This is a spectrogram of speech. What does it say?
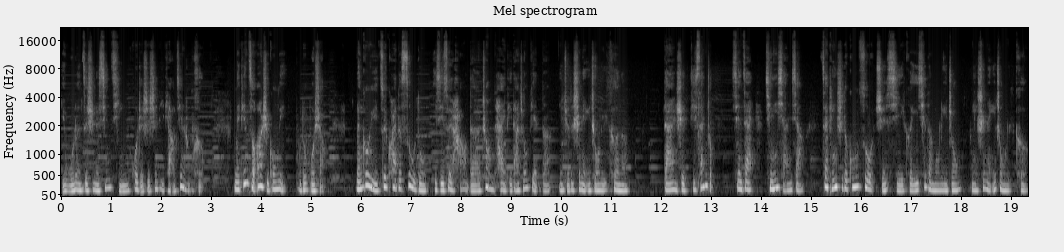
也无论自身的心情或者是身体条件如何，每天走二十公里，不多不少。能够以最快的速度以及最好的状态抵达终点的，你觉得是哪一种旅客呢？答案是第三种。现在，请你想一想，在平时的工作、学习和一切的努力中，你是哪一种旅客？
